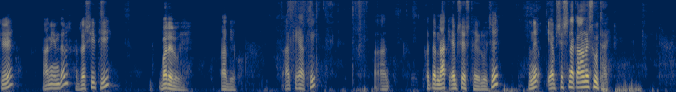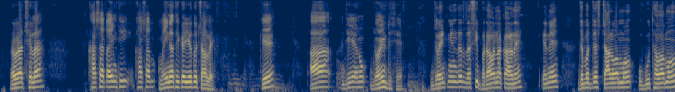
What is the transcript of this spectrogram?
કે આની અંદર રસીથી ભરેલું છે આ દેખો આખી આખી ખતરનાક એબસેસ થયેલું છે અને એબસેસના કારણે શું થાય હવે આ છેલ્લા ખાસા ટાઈમથી ખાસા મહિનાથી કહીએ તો ચાલે કે આ જે એનું જોઈન્ટ છે જોઈન્ટની અંદર રસી ભરાવાના કારણે એને જબરજસ્ત ચાલવામાં, ઊભું થવામાં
